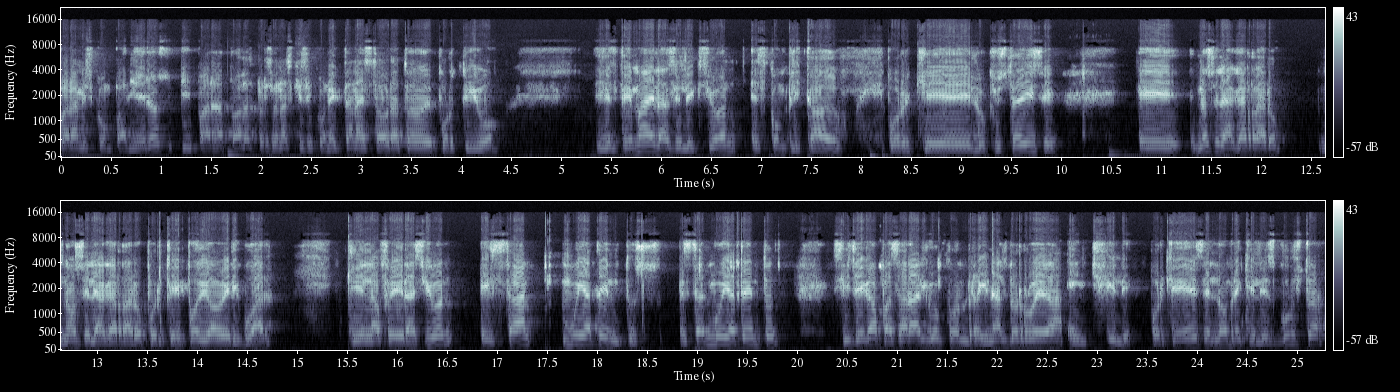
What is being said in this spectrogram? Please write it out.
para mis compañeros y para todas las personas que se conectan a esta hora todo deportivo. Y el tema de la selección es complicado, porque lo que usted dice, eh, no se le haga raro, no se le haga raro porque he podido averiguar que en la federación están muy atentos, están muy atentos si llega a pasar algo con Reinaldo Rueda en Chile, porque es el nombre que les gusta,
